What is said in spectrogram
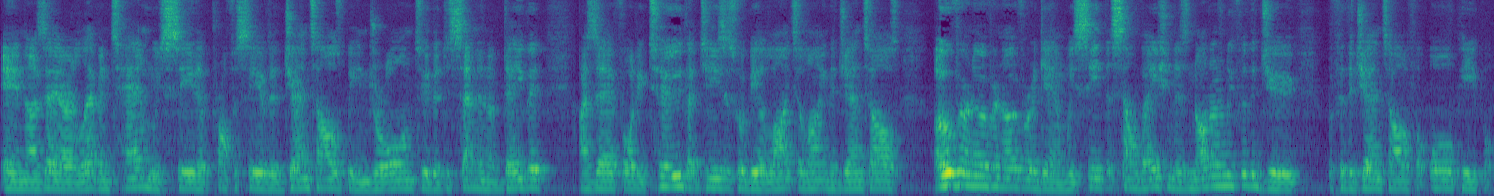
In Isaiah 11:10, we see the prophecy of the Gentiles being drawn to the descendant of David. Isaiah 42, that Jesus would be a light to lighten the Gentiles. Over and over and over again, we see that salvation is not only for the Jew, but for the Gentile, for all people.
